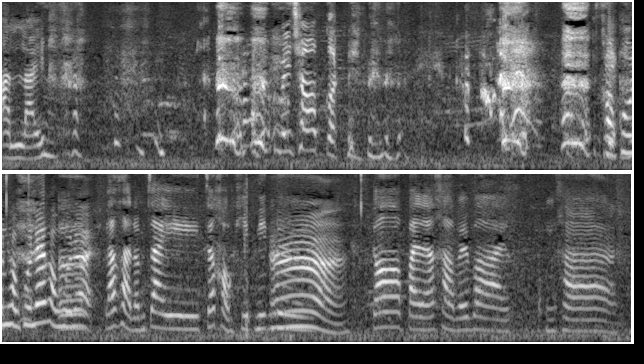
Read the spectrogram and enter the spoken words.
อันไลค์นะคะ ไม่ชอบกดปิดไปเลย ขอบคุณขอบคุณด้วยขอบคุณด้วยเออรักษาน้ำใจเจ้าของคลิปนิดนึงอ่าก็ไปแล้วค่ะ บ๊ายบายขอบ คุณค่ะ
